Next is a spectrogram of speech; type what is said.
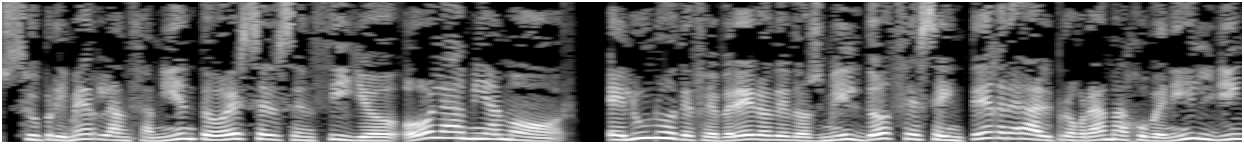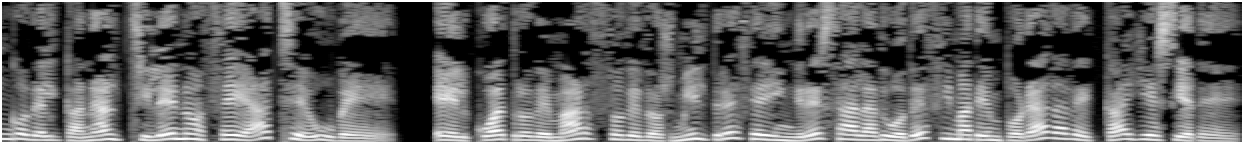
Su primer lanzamiento es el sencillo Hola mi amor. El 1 de febrero de 2012 se integra al programa juvenil Jingo del canal chileno CHV. El 4 de marzo de 2013 ingresa a la duodécima temporada de Calle 7,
